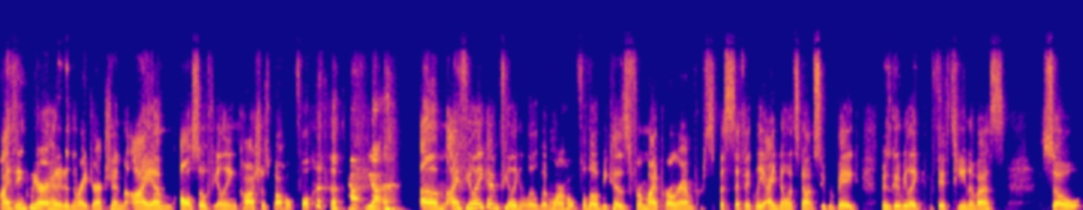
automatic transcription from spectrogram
I think we are headed in the right direction. I am also feeling cautious but hopeful. yeah, yeah. Um, I feel like I'm feeling a little bit more hopeful though, because for my program specifically, I know it's not super big. There's going to be like 15 of us. So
